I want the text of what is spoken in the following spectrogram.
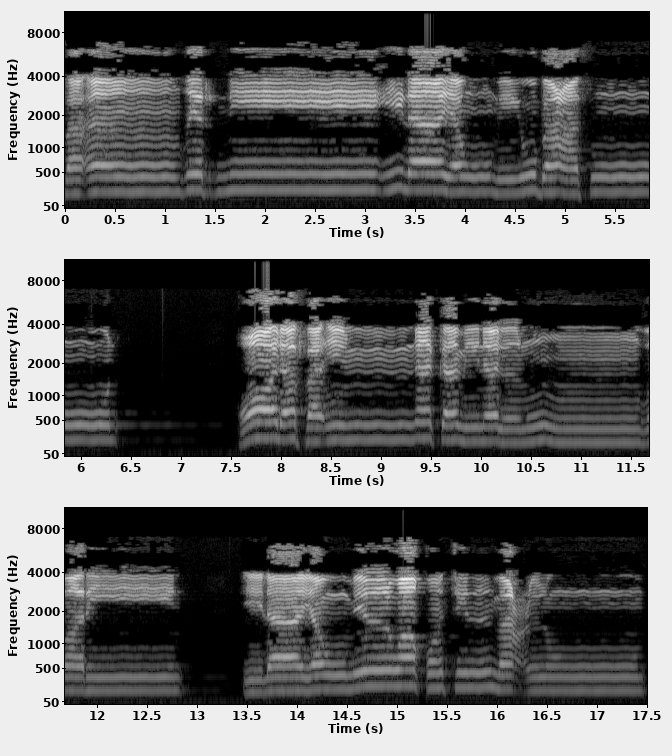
فأنظرني إلى يوم يبعثون. قال فإنك من المنظرين. إلى يوم الوقت المعلوم.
